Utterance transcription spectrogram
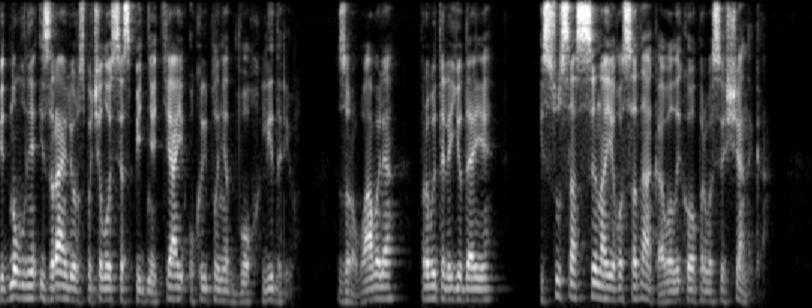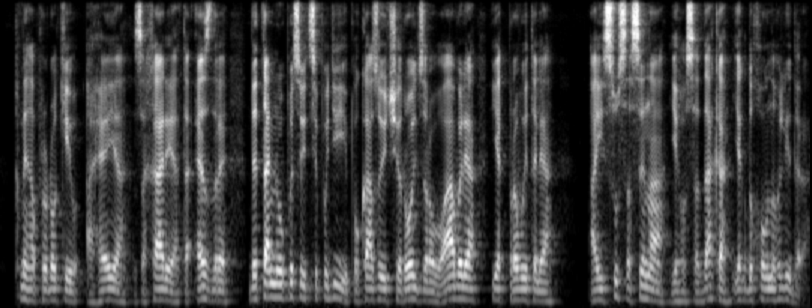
відновлення Ізраїлю розпочалося з підняття й укріплення двох лідерів Зоровавеля, правителя Юдеї, Ісуса, сина його Садака, великого первосвященика. Книга пророків Агея, Захарія та Ездри детально описує ці події, показуючи роль Зоровавеля як правителя, а Ісуса, сина його Садака, як духовного лідера.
